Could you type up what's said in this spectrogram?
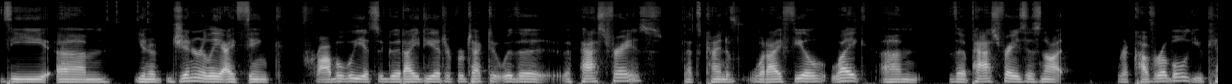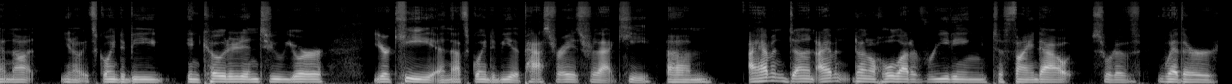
The, um, you know, generally, I think probably it's a good idea to protect it with a, a passphrase that's kind of what I feel like. Um, the passphrase is not recoverable. You cannot, you know, it's going to be encoded into your your key, and that's going to be the passphrase for that key. Um, I haven't done I haven't done a whole lot of reading to find out sort of whether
